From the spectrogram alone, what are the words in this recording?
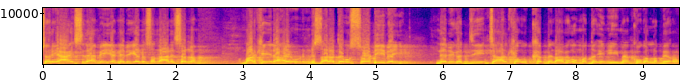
shariica islaamiya nebigeennu sal alla alay wasalam markii ilaahay uu risaaladda u soo dhiibay nebiga diinta halka uu ka bilaabay ummadda in iimaankooga la beero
